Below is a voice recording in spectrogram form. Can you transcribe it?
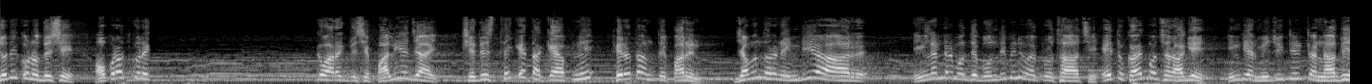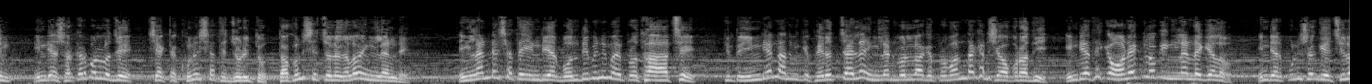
যদি কোনো দেশে অপরাধ করে কেউ আরেক দেশে পালিয়ে যায়, সে দেশ থেকে তাকে আপনি ফেরত আনতে পারেন। যেমন ধরেন ইন্ডিয়া আর ইংল্যান্ডের মধ্যে বন্দি বিনিময় প্রথা আছে। এই তো কয়েক বছর আগে ইন্ডিয়ার মিউজিক ডিরেক্টর নাদিম ইন্ডিয়া সরকার বলল যে সে একটা খুনের সাথে জড়িত। তখন সে চলে গেল ইংল্যান্ডে। ইংল্যান্ডের সাথে ইন্ডিয়ার বন্দি বিনিময় প্রথা আছে, কিন্তু ইন্ডিয়ান নাদিমকে ফেরত চাইলে ইংল্যান্ড বলল, আগে প্রমাণ দেখান সে অপরাধী। ইন্ডিয়া থেকে অনেক লোক ইংল্যান্ডে গেল। ইন্ডিয়ার পুলিশও গিয়েছিল,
